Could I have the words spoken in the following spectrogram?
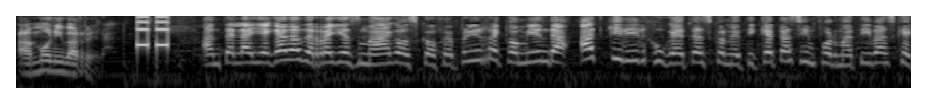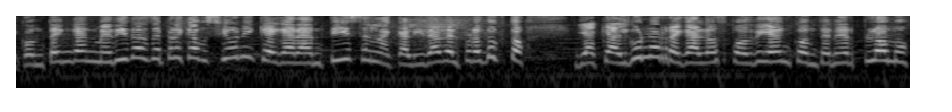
a Moni Barrera. Ante la llegada de Reyes Magos, Cofepris recomienda adquirir juguetes con etiquetas informativas que contengan medidas de precaución y que garanticen la calidad del producto, ya que algunos regalos podrían contener plomo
